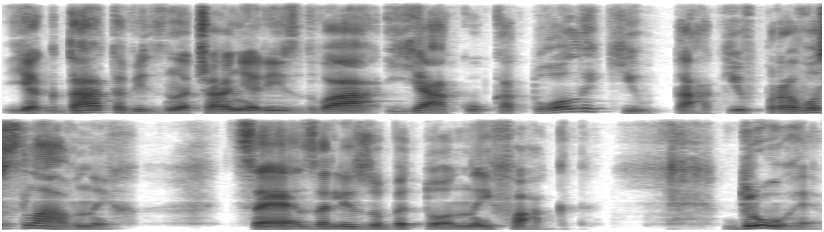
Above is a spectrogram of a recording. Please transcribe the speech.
як дата відзначання Різдва як у католиків, так і в православних. Це залізобетонний факт. Друге,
